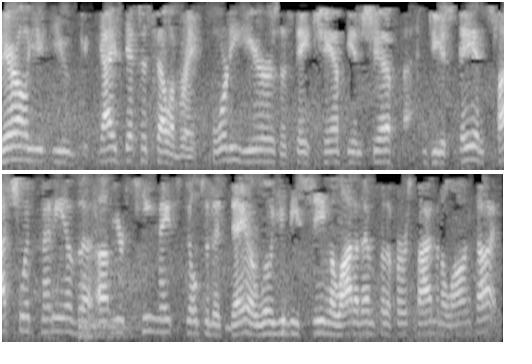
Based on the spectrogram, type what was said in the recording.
Daryl, you, you guys get to celebrate 40 years, a state championship. Do you stay in touch with many of the of your teammates still to this day, or will you be seeing a lot of them for the first time in a long time?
